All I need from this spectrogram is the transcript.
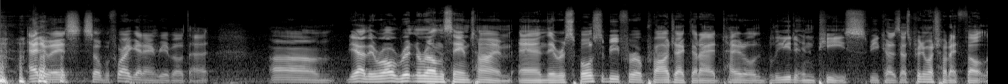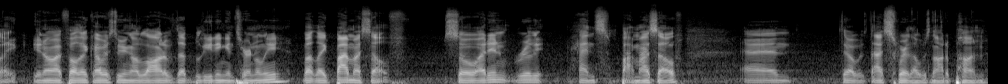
anyways, so before I get angry about that, um, yeah, they were all written around the same time, and they were supposed to be for a project that I had titled "Bleed in Peace" because that's pretty much what I felt like. You know, I felt like I was doing a lot of that bleeding internally, but like by myself. So I didn't really, hence by myself, and that was, I swear that was not a pun.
